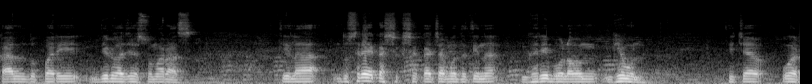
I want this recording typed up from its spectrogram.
काल दुपारी दीड वाजे सुमारास तिला दुसऱ्या एका शिक्षकाच्या मदतीनं घरी बोलावून घेऊन तिच्यावर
